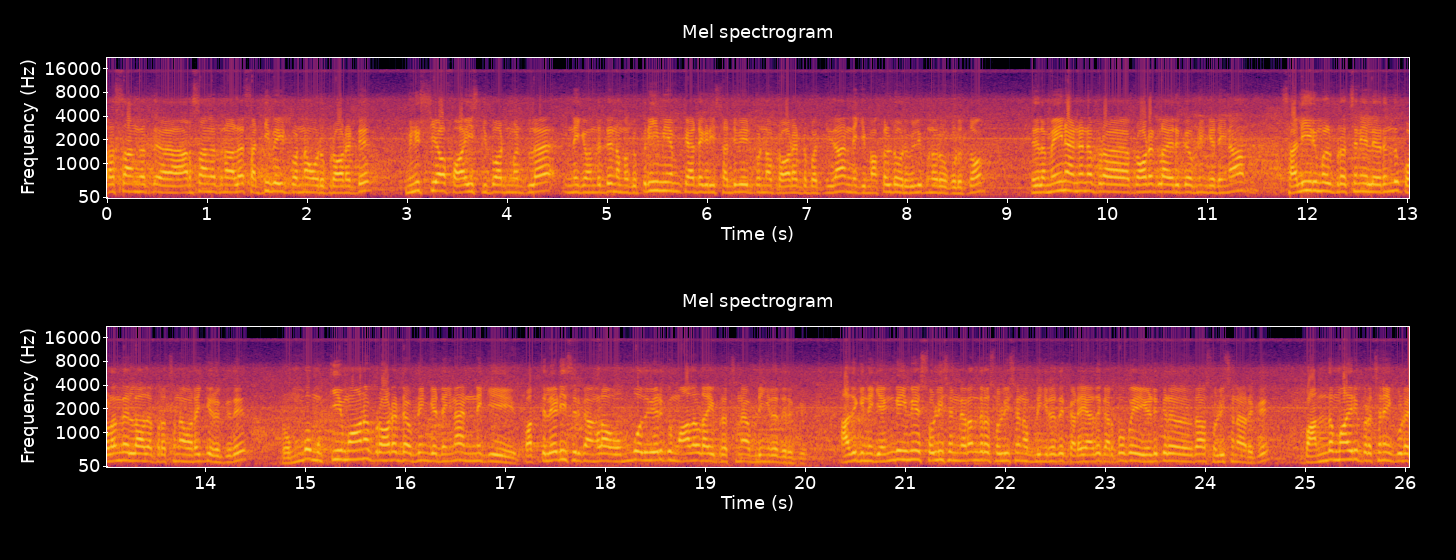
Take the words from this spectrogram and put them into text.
அரசாங்கத்து அரசாங்கத்தினால சர்டிஃபைட் பண்ண ஒரு ப்ராடக்ட்டு மினிஸ்ட்ரி ஆஃப் ஆயுஷ் டிபார்ட்மெண்ட்டில் இன்றைக்கி வந்துட்டு நமக்கு ப்ரீமியம் கேட்டகரி சர்டிஃபிகேட் பண்ண ப்ராடக்ட் பற்றி தான் இன்றைக்கி மக்கள்கிட்ட ஒரு விழிப்புணர்வு கொடுத்தோம். இதில் மெயினாக என்னென்ன ப்ரா ப்ராடக்ட்லாம் இருக்குது அப்படின்னு கேட்டிங்கன்னா சளி இருமல் பிரச்சனையிலேருந்து குழந்தை இல்லாத பிரச்சனை வரைக்கும் இருக்குது. ரொம்ப முக்கியமான ப்ராடக்ட் அப்படின்னு கேட்டிங்கன்னா இன்றைக்கி பத்து லேடிஸ் இருக்காங்களா ஒம்பது பேருக்கு மாதவிடாய் பிரச்சனை அப்படிங்கிறது இருக்குது அதுக்கு இன்றைக்கி எங்கேயுமே சொல்யூஷன் நிரந்தர சொல்யூஷன் அப்படிங்கிறது கிடையாது. கர்ப்பப்பை எடுக்கிறது தான் சொல்யூஷனாக இருக்குது இப்போ அந்த மாதிரி பிரச்சனை கூட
